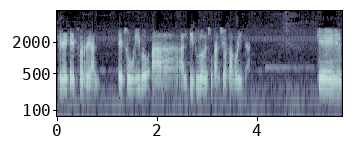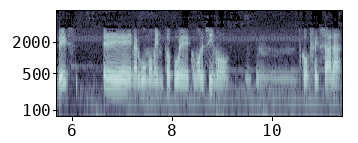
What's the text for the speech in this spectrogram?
cree que eso es real. Eso unido a- al título de su canción favorita. Que ves eh, en algún momento, pues, como decimos, mm, confesara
